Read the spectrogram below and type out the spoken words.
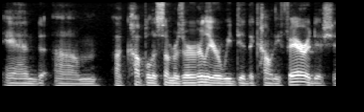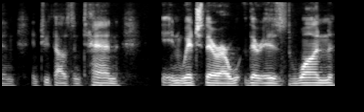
And um, a couple of summers earlier, we did the county fair edition in 2010, in which there are there is one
